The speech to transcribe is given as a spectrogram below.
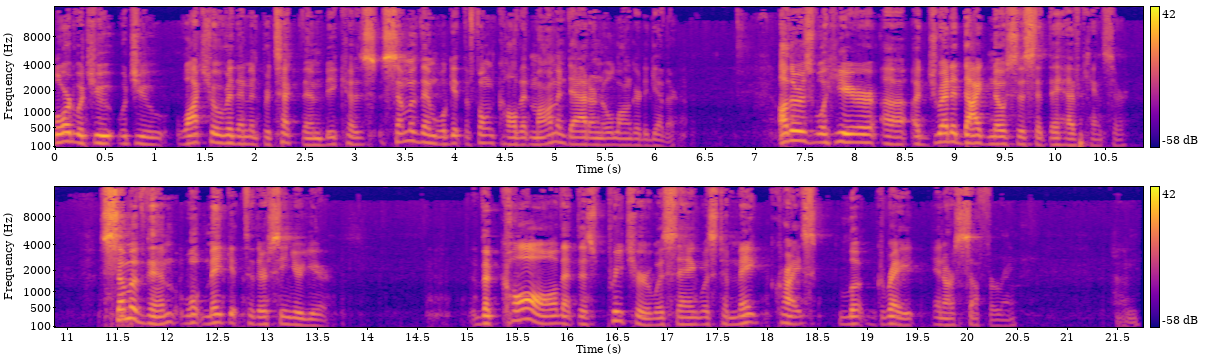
Lord, would you, would you watch over them and protect them? Because some of them will get the phone call that mom and dad are no longer together. Others will hear uh, a dreaded diagnosis that they have cancer. Some of them won't make it to their senior year. The call that this preacher was saying was to make Christ look great in our suffering. Um,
